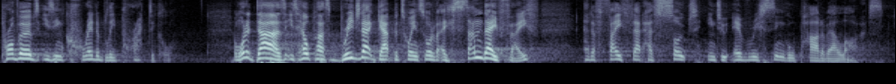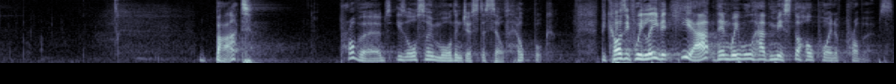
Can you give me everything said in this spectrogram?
Proverbs is incredibly practical. And what it does is help us bridge that gap between sort of a Sunday faith and a faith that has soaked into every single part of our lives. But Proverbs is also more than just a self help book. Because if we leave it here, then we will have missed the whole point of Proverbs.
